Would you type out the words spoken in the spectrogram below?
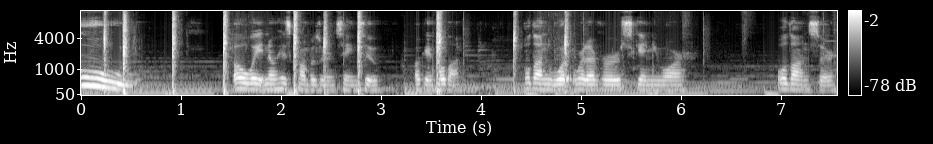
Ooh. Oh wait, no, his combos are insane too. Okay, hold on. Hold on, what whatever skin you are. Hold on, sir.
